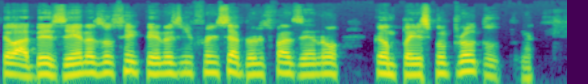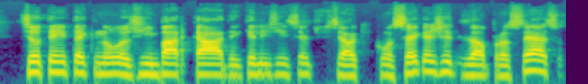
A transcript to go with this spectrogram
sei lá, dezenas ou centenas de influenciadores fazendo campanhas para um produto. Né? Se eu tenho tecnologia embarcada, inteligência artificial que consegue agilizar o processo,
